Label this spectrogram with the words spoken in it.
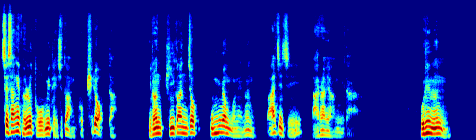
세상에 별로 도움이 되지도 않고 필요 없다. 이런 비관적 운명론에는 빠지지 말아야 합니다. 우리는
